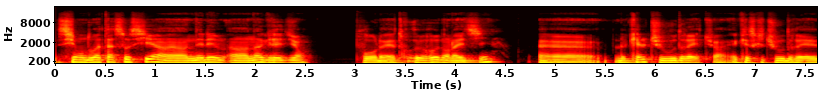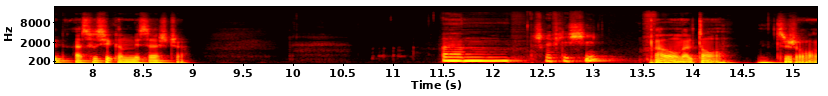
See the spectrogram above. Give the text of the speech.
si on doit t'associer à un élément, un ingrédient pour être heureux dans l'IT, lequel tu voudrais, tu vois, et qu'est-ce que tu voudrais associer comme message, tu vois? Je réfléchis. Ah, on a le temps. Hein. C'est genre.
